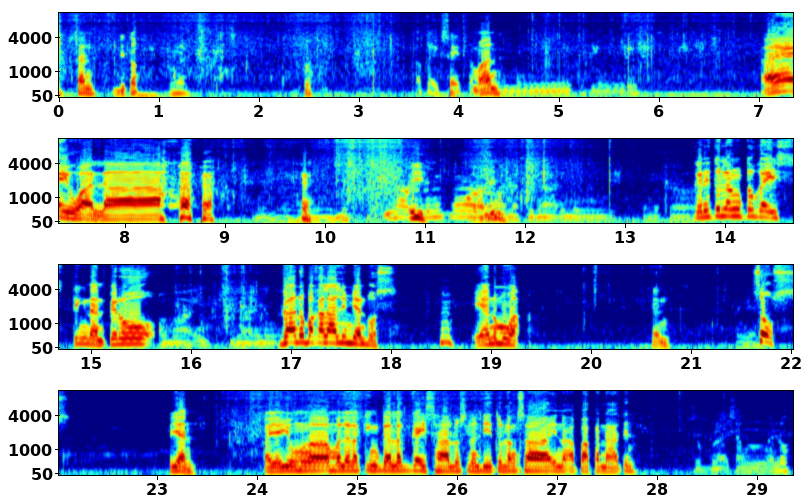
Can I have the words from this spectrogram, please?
Eh, saan? Dito? Ayan. Ito. Naka-excite naman. May, may, Ay, wala. Ay, lalim. ano Ganito lang to guys, tingnan. Pero gaano ba kalalim yan, boss? Hmm. Eh, ano mo nga? Yan. Ayan. Sauce. Ayan. Kaya yung mga malalaking dalag guys, halos nandito lang sa inaapakan natin. Sobra isang ano,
